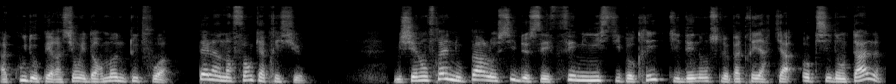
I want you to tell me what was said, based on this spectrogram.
à coup d'opérations et d'hormones toutefois, tel un enfant capricieux. Michel Onfray nous parle aussi de ces féministes hypocrites qui dénoncent le patriarcat occidental,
